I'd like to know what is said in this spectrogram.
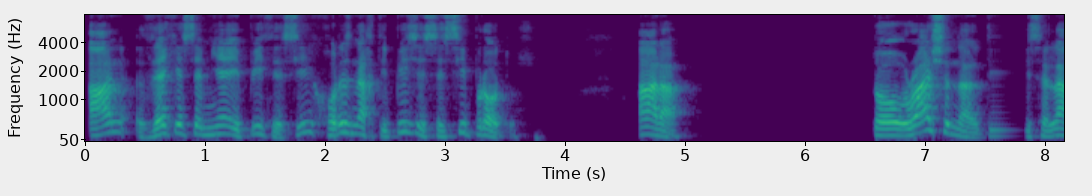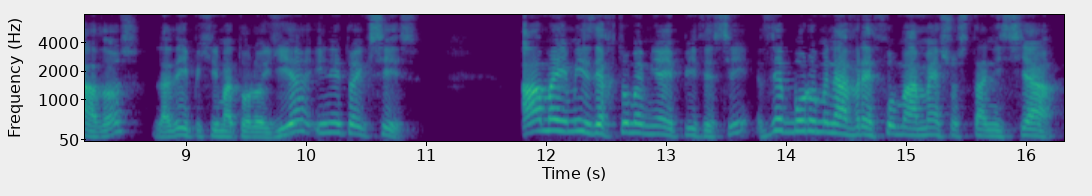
αν δέχεσαι μια επίθεση χωρίς να χτυπήσεις εσύ πρώτος. Άρα, το rational της Ελλάδος, δηλαδή η επιχειρηματολογία, είναι το εξής. Άμα εμείς δεχτούμε μια επίθεση, δεν μπορούμε να βρεθούμε αμέσως στα νησιά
